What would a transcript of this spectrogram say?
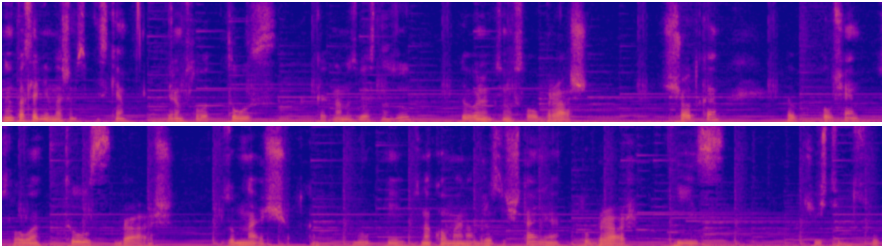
Ну и последним в нашем списке берем слово tooth, как нам известно зуб, добавляем к нему слово brush, щетка, получаем слово toothbrush, зубная щетка. Ну и знакомое нам уже сочетание to brush is чистить зубы.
